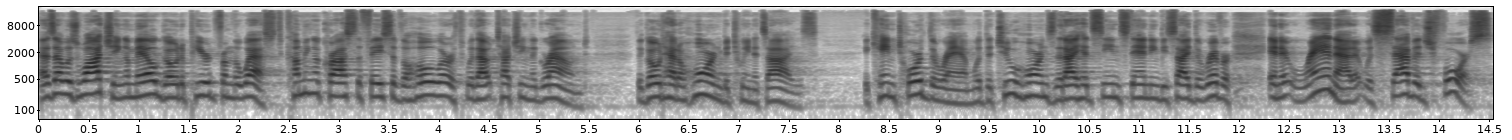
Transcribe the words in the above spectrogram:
As I was watching, a male goat appeared from the west, coming across the face of the whole earth without touching the ground. The goat had a horn between its eyes. It came toward the ram with the two horns that I had seen standing beside the river, and it ran at it with savage force.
